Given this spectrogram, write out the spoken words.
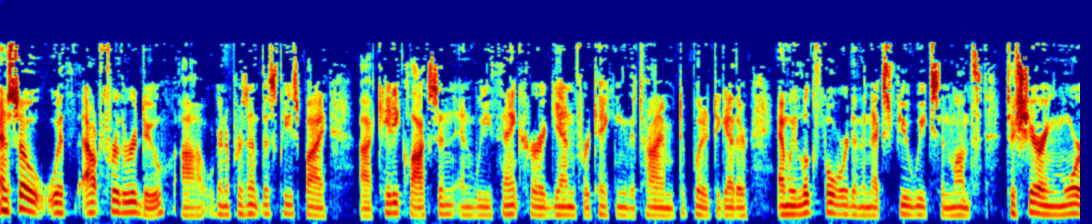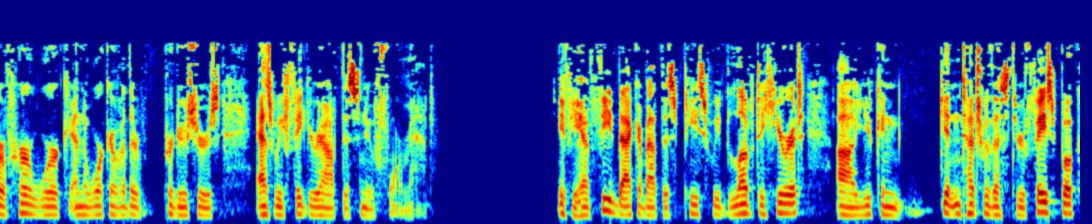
And so, without further ado, uh, we're going to present this piece by uh, Katie Klocksin, and we thank her again for taking the time to put it together. And we look forward in the next few weeks and months to sharing more of her work and the work of other producers as we figure out this new format. If you have feedback about this piece, we'd love to hear it. Uh, you can get in touch with us through Facebook,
